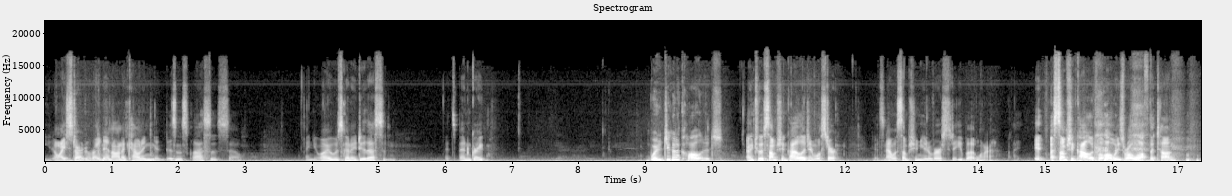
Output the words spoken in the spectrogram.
you know I started right in on accounting and business classes. So I knew I was going to do this, and it's been great. Where did you go to college? I went to Assumption College in Worcester. It's now Assumption University, but when I, it, Assumption College will always roll off the tongue.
